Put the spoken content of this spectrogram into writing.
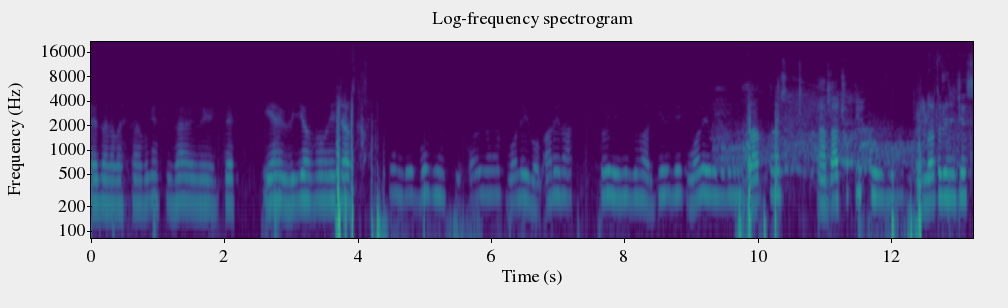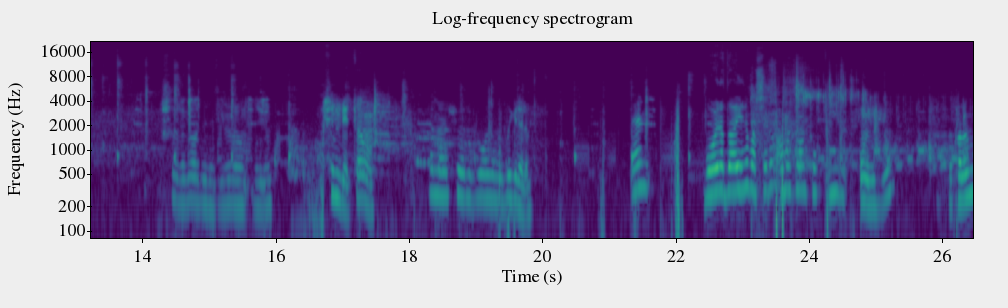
Evet arkadaşlar bugün sizlerle birlikte yeni bir video hazırlayacağız. Şimdi bugünkü oyunumuz voleybol arena. Böyle videolar gelecek. Voleybol arena bırakacağız. Yani daha çok bir. Bunları da deneyeceğiz. Şöyle gördüğünüz gibi ben buyurun. Şimdi tamam. Hemen şöyle bir oyunumuza girelim. Ben bu oyuna daha yeni başladım ama şu an çok iyi oyuncuyum. Bakalım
